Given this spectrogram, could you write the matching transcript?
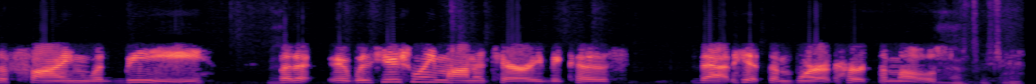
the fine would be, but it, it was usually monetary because that hit them where it hurt the most. Yeah, for sure.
